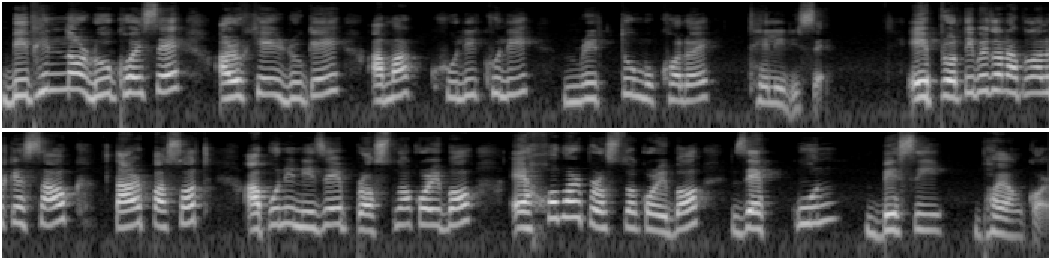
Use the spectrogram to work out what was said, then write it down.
বিভিন্ন ৰোগ হৈছে আৰু সেই ৰোগেই আমাক খুলি খুলি মৃত্যু মুখলৈ ঠেলি দিছে। এই প্ৰতিবেদন আপোনালোকে চাওক তাৰ পাছত আপুনি নিজেই প্ৰশ্ন কৰিব এশবাৰ প্ৰশ্ন কৰিব যে কোন বেছি ভয়ংকৰ।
